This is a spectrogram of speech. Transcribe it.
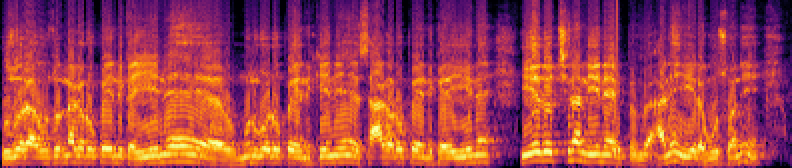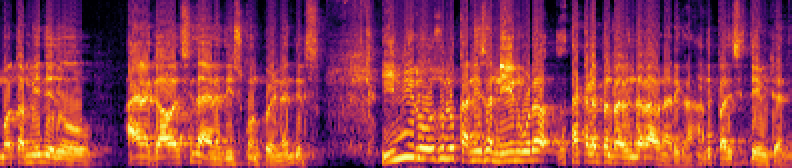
హుజూర్ హుజూర్ నగర్ ఉప ఎన్నిక ఈయనే మునుగోడు ఉప ఎన్నిక ఈయనే సాగర్ ఉప ఎన్నిక ఈయనే ఏదొచ్చినా నేనే అని ఈయన కూర్చొని మొత్తం మీద ఏదో ఆయనకు కావాల్సింది ఆయన తీసుకొని పోయిండని తెలుసు. ఇన్ని రోజులు కనీసం నేను కూడా తక్కలపల్లి రవీంద్రరావుని అడిగిన అది పరిస్థితి ఏమిటని?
